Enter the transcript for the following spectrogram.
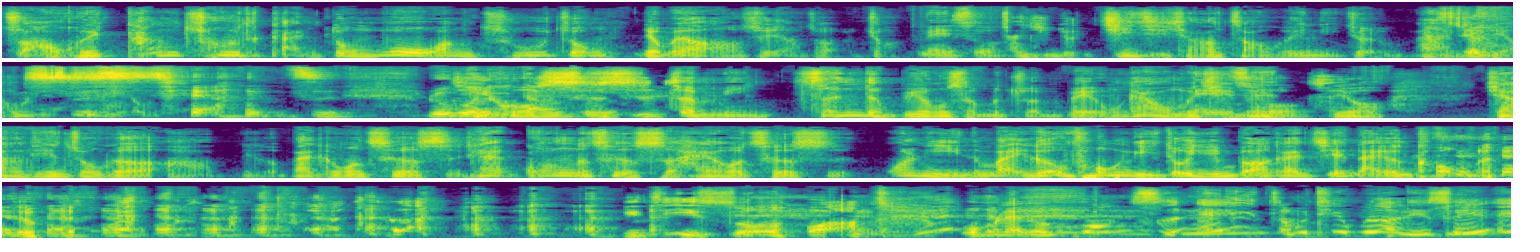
找回当初的感动，莫忘初衷，有没有？所以想说，就没错，那就积极想要找回你，就啊，就聊是这样子。结果事实证明，真的不用什么准备。我看我们前面只有前两天做个啊那个麦克风测试，你看光的测试还有测试，哇，你的麦克风你都已经不知道该接哪个孔了，对不对？你自己说话，我们两个光是哎，怎么听不到你声音？哎，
